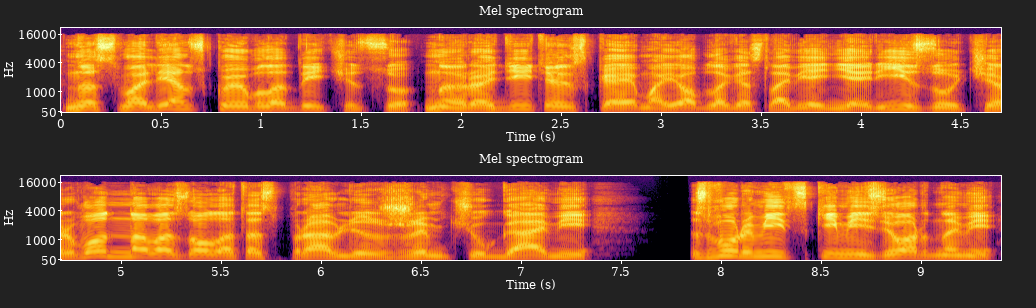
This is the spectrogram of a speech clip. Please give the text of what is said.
На смоленскую владычицу, на родительское мое благословение ризу червонного золота справлю с жемчугами, с бурмитскими зернами,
